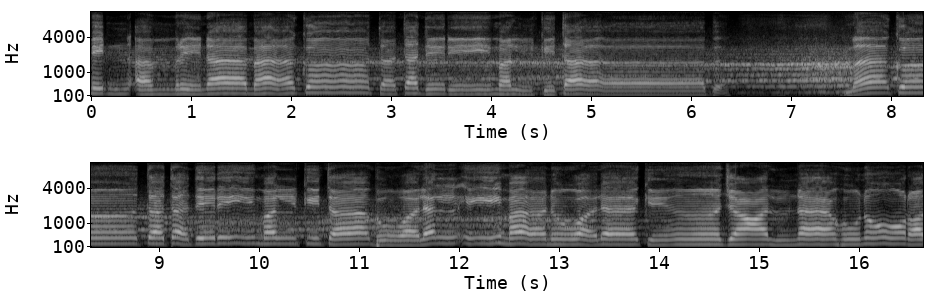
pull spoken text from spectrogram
من أمرنا ما كنت تدري ما الكتاب. ما كنت تدري ما الكتاب ولا الإيمان ولكن جعلناه نورا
